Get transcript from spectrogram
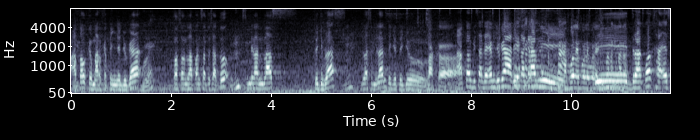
atau ke marketingnya juga Boleh? 0811 Hmm? 1917 Hmm? 2977 Cakep. atau bisa DM juga di Yes, Instagram nih Nah, boleh, boleh, boleh. di Gimana, gimana? Drakwork HS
